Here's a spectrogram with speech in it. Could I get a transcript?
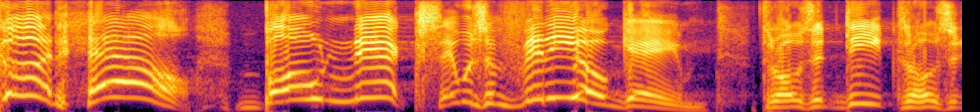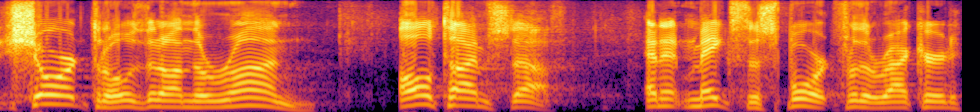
Good hell. Bo Nix. It was a video game. Throws it deep, throws it short, throws it on the run. All time stuff. And it makes the sport, for the record,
